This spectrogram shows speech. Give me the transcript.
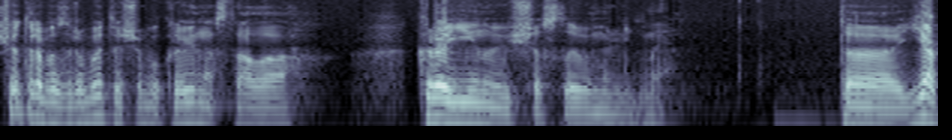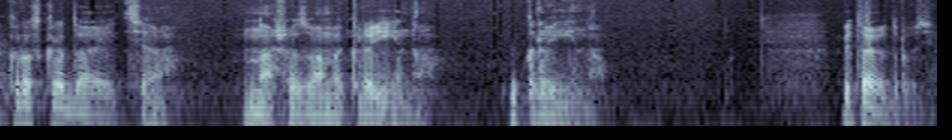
Що треба зробити, щоб Україна стала країною щасливими людьми? Та як розкрадається наша з вами країна, Україна? Вітаю, друзі!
